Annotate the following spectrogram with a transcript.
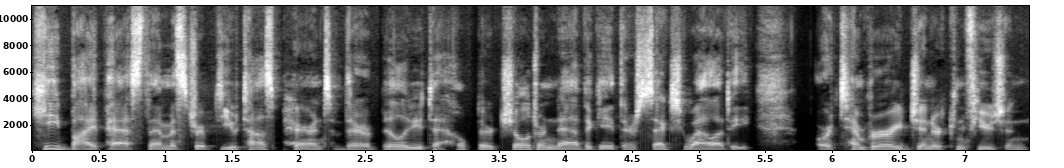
he bypassed them and stripped Utah's parents of their ability to help their children navigate their sexuality or temporary gender confusion.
